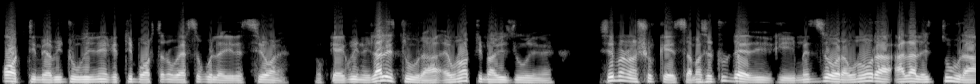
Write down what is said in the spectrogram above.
ottime abitudini che ti portano verso quella direzione. Ok? Quindi la lettura è un'ottima abitudine Sembra una sciocchezza, ma se tu dedichi mezz'ora, un'ora alla lettura,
